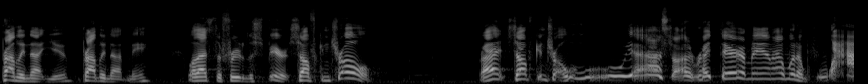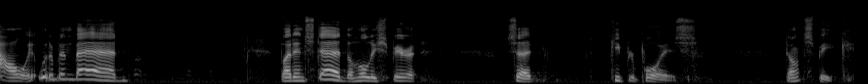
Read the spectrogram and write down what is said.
Probably not you, probably not me. Well, that's the fruit of the Spirit self control. Right? Self control. Ooh, yeah, I saw it right there, man. I would have, wow, it would have been bad. But instead, the Holy Spirit said, keep your poise. Don't speak.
